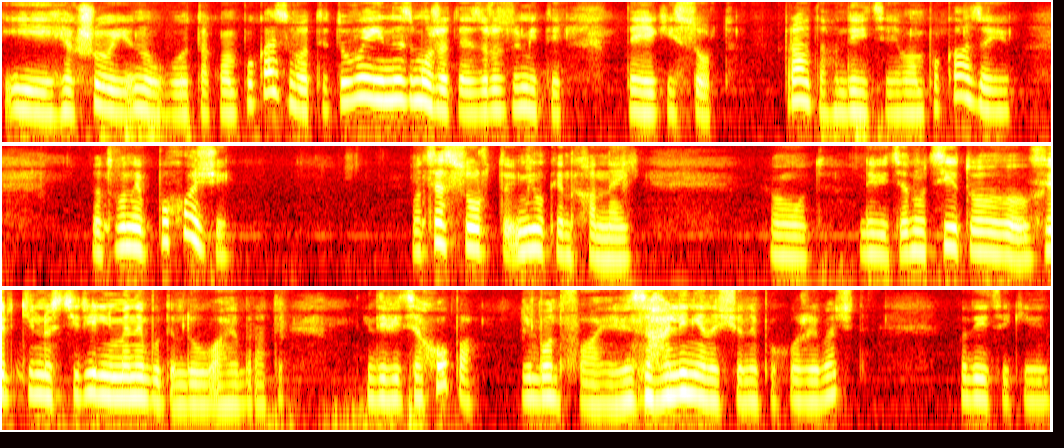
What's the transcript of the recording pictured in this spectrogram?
і якщо ну, так вам показувати, то ви і не зможете зрозуміти деякий сорт. Правда? Дивіться, я вам показую. От вони похожі. Оце сорт Milk Ханей. От. Дивіться, ну ці то фертильно-стерильні ми не будемо до уваги брати. І дивіться, хопа і бонфайр. Він взагалі ні на що не похожий, бачите? Подивіться, який він.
